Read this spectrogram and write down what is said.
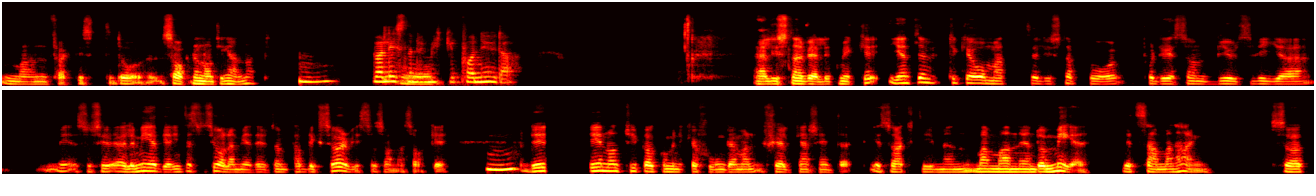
man faktiskt då saknar någonting annat. Mm. Vad lyssnar du mycket på nu då? Jag lyssnar väldigt mycket. Egentligen tycker jag om att lyssna på, på det som bjuds via eller medier, inte sociala medier utan public service och sådana saker. Mm. Det, det, är någon typ av kommunikation där man själv kanske inte är så aktiv men man, man är ändå med i ett sammanhang. Så att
